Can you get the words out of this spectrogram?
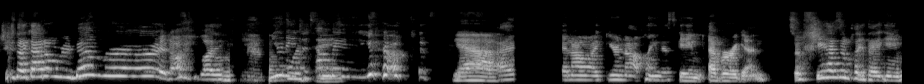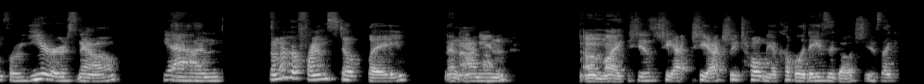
she's like, I don't remember. And I'm like, oh, you need to tell me, you know? Yeah. I, and I'm like, you're not playing this game ever again. So she hasn't played that game for years now. Yeah. And some of her friends still play. And yeah. I mean, I'm like she's she she actually told me a couple of days ago. She was like,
